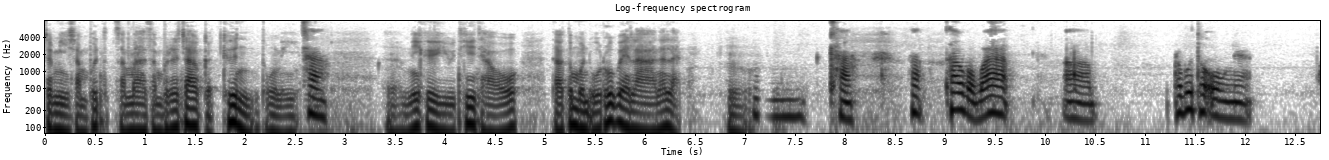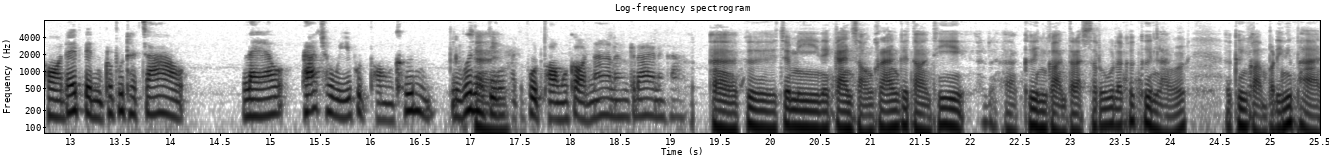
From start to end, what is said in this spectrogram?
จะมีสัมพุทธสัมมาสัมพุทธเจ้าเกิดขึ้นตรงนี้ค่ะเอ่อนี่คืออยู่ที่แถวแถวตำบลอุรุเวลานั่นแหละอืมค่ะเท่าเท่ากับว่าเอ่อพระพุทธองค์เนี่ย พอได้เป็นพระพุทธเจ้า แล้วพระชวีผุดพองขึ้น หรือว่าจริงๆอาจจะผุดพองมาก่อนหน้านั้นก็ได้นะคะอ่าคือจะมีในการสองครั้งคือตอนที่เอ่อคืนก่อนตรัสรู้แล้วก็คืนหลังเอ่อคืนก่อนปรินิพพาน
